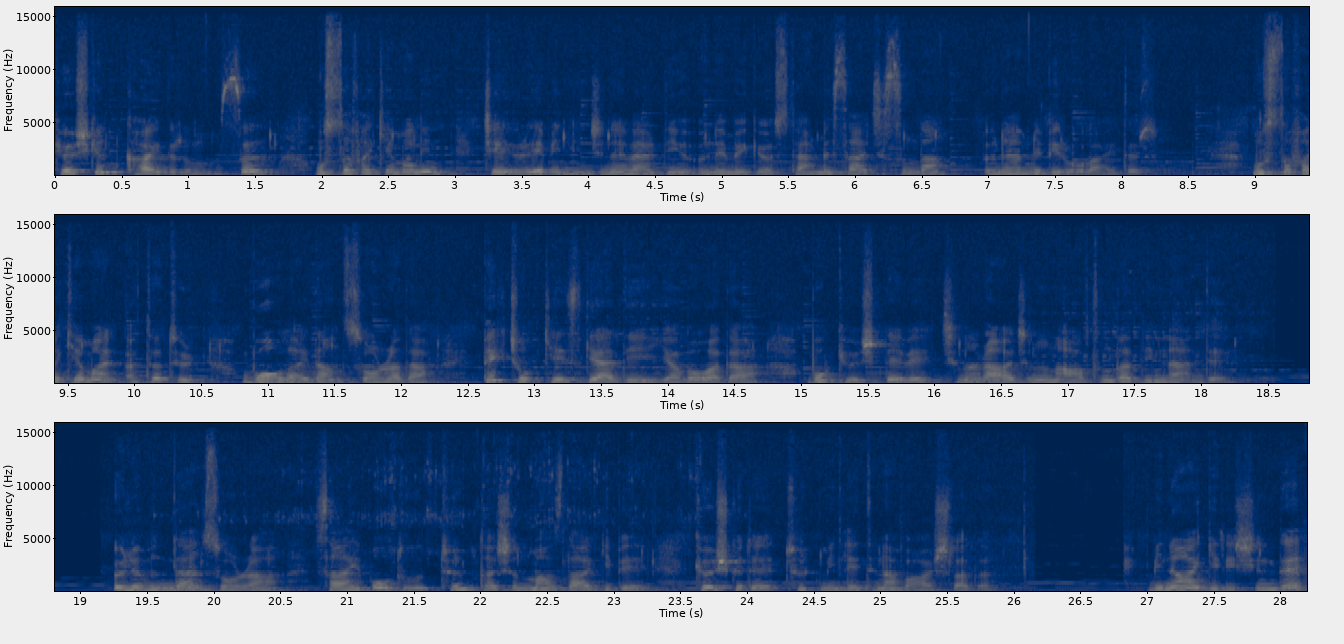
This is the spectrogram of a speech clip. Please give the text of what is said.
Köşkün kaydırılması Mustafa Kemal'in çevre bilincine verdiği öneme göstermesi açısından önemli bir olaydır. Mustafa Kemal Atatürk bu olaydan sonra da pek çok kez geldiği Yalova'da bu köşkte ve çınar ağacının altında dinlendi. Ölümünden sonra sahip olduğu tüm taşınmazlar gibi köşkü de Türk milletine bağışladı. Bina girişinde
